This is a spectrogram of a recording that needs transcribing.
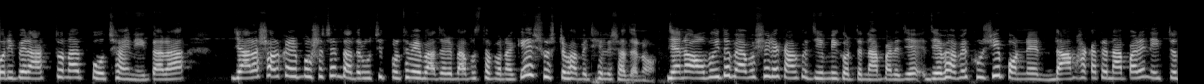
গরিবের আর্তনাদ পৌঁছায়নি। তারা যারা সরকারে বসেছেন, তাদের উচিত প্রথমে বাজারের ব্যবস্থাপনাকে সুষ্ঠুভাবে ঠেলে সাজানো। যেন অবৈধ ব্যবসায়ীরা কাউকে জিম্মি করতে না পারে, যে, যেভাবে খুশি পণ্যের দাম হাঁকাতে না পারে, নিত্য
